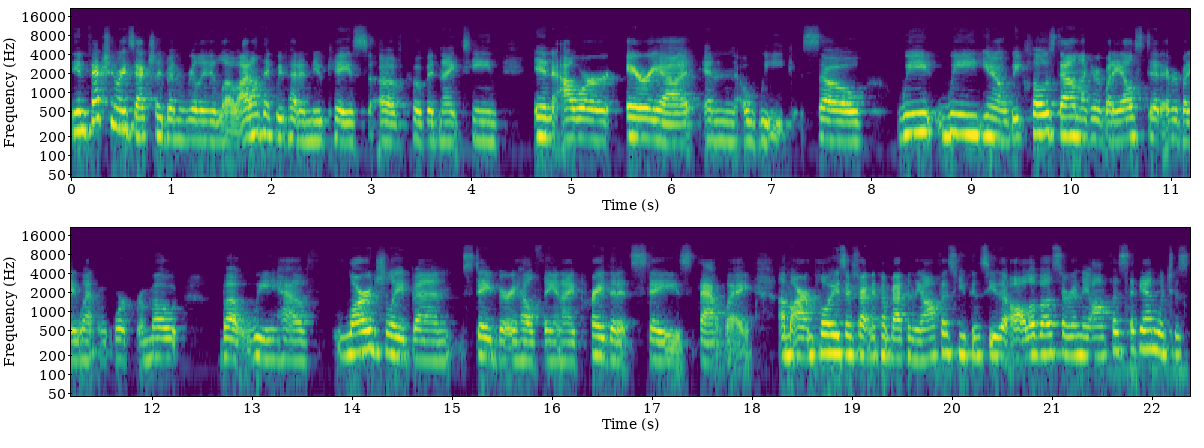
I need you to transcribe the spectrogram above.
the infection rate's actually been really low. I don't think we've had a new case of COVID 19 in our area in a week. So we, we, you know, we closed down like everybody else did. Everybody went and work remote, but we have largely been stayed very healthy and i pray that it stays that way. Um, our employees are starting to come back in the office. You can see that all of us are in the office again which is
